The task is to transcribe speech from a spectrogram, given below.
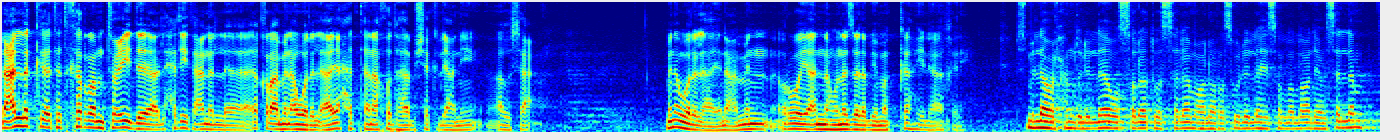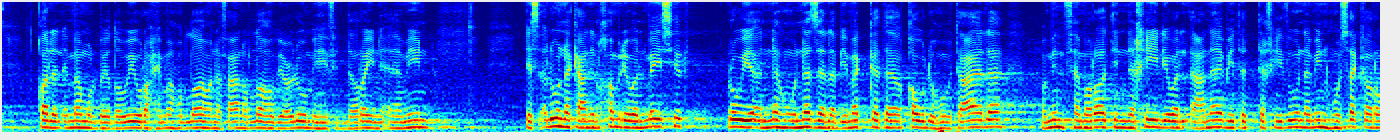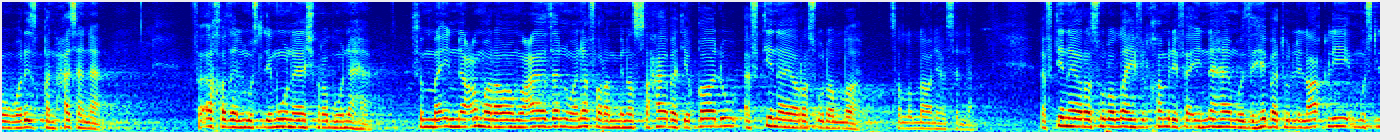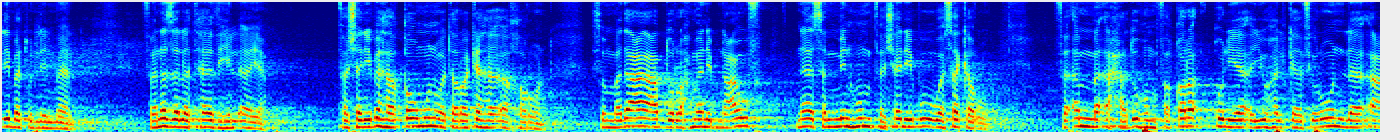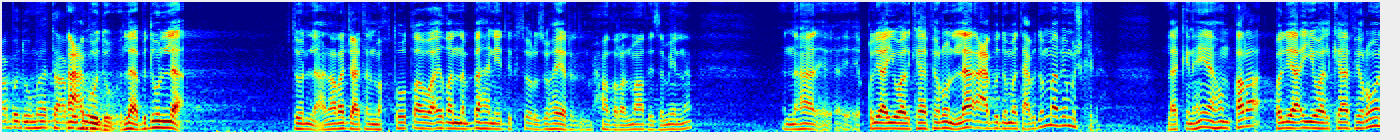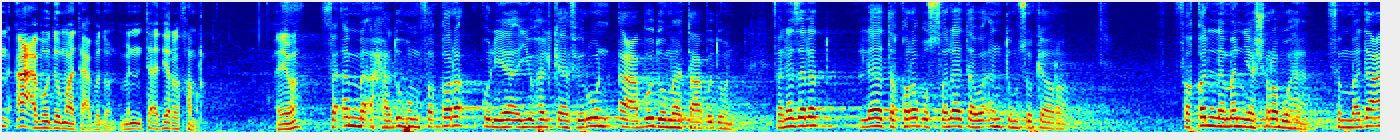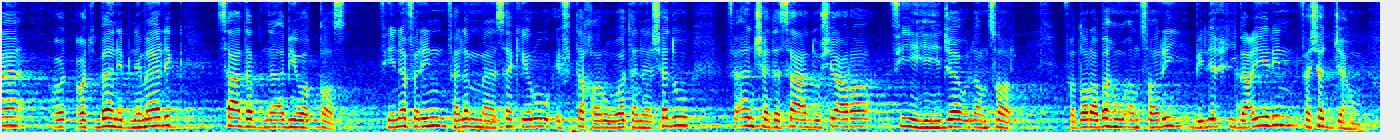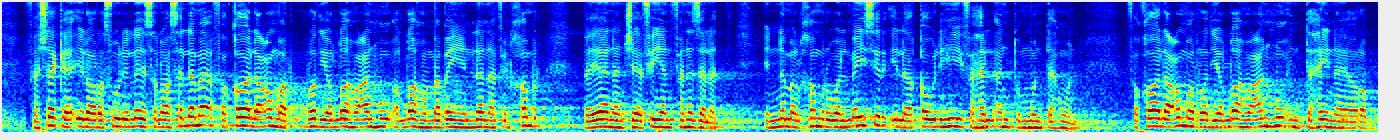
لعلك تتكرم تعيد الحديث عن اقرأ من أول الآية حتى نأخذها بشكل يعني أوسع. من أول الآية؟ نعم من روي أنه نزل بمكة إلى آخره. بسم الله والحمد لله والصلاة والسلام على رسول الله صلى الله عليه وسلم. قال الإمام البيضوي رحمه الله ونفعنا الله بعلومه في الدارين. آمين. يسألونك عن الخمر والميسر. روي أنه نزل بمكة قوله تعالى ومن ثمرات النخيل والأعناب تتخذون منه سكرا ورزقا حسنا. فأخذ المسلمون يشربونها. ثم إن عمر ومعاذا ونفرا من الصحابة قالوا أفتنا يا رسول الله. صلى الله عليه وسلم. أفتنا يا رسول الله في الخمر فإنها مذهبة للعقل مسلبة للمال. فنزلت هذه الآية. فشربها قوم وتركها آخرون. ثم دعا عبد الرحمن بن عوف ناسا منهم فشربوا وسكروا. فأما أحدهم فقرأ قل يا أيها الكافرون لا أعبد ما تعبدون. أعبد. لا بدون لا. بدون لا. أنا رجعت المخطوطة وأيضا نبهني الدكتور زهير المحاضرة الماضية زميلنا أنها قل يا أيها الكافرون لا أعبد ما تعبدون. ما في مشكلة. لكن هي هم قرأ قل يا أيها الكافرون أعبد ما تعبدون من تأثير الخمر. أيوة. فأما أحدهم فقرأ قل يا أيها الكافرون أعبد ما تعبدون. فنزلت لا تقربوا الصلاة وأنتم سكارى. فقل من يشربها. ثم دعا عتبان بن مالك سعد بن أبي وقاص. في نفر فلما سكروا افتخروا وتناشدوا فأنشد سعد شعرا فيه هجاء الأنصار. فضربه أنصاري بلحي بعير فشجه فشكى إلى رسول الله صلى الله عليه وسلم فقال عمر رضي الله عنه اللهم بين لنا في الخمر بيانا شافيا فنزلت. إنما الخمر والميسر إلى قوله فهل أنتم منتهون؟ فقال عمر رضي الله عنه انتهينا يا رب.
